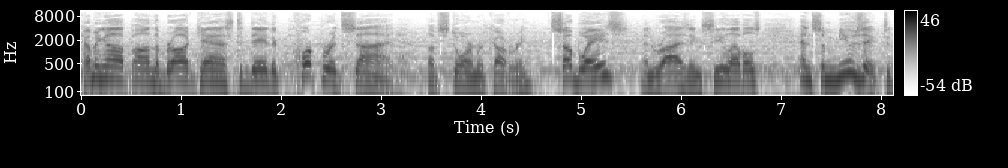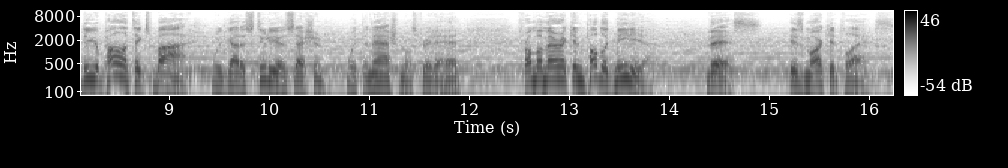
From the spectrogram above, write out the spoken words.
Coming up on the broadcast today, the corporate side of storm recovery, subways and rising sea levels, and some music to do your politics by. We've got a studio session with the National straight ahead. From American Public Media, this is Marketplace.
